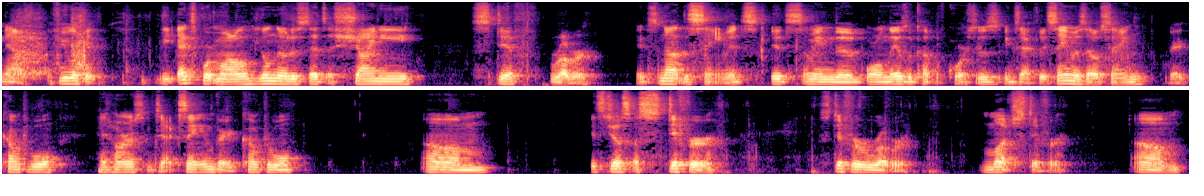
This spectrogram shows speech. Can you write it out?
Now, if you look at the export model, you'll notice that's a shiny, stiff rubber. It's not the same. It's it's. I mean, the oral nasal cup, of course, is exactly the same as I was saying. Very comfortable. Head harness, exact same. Very comfortable. Um, it's just a stiffer, stiffer rubber, much stiffer. Um,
